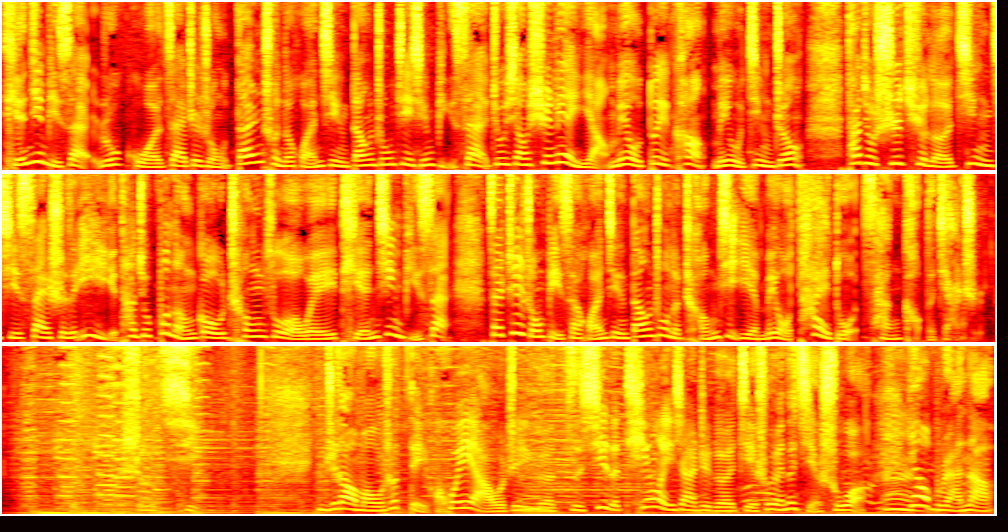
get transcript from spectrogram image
田径比赛如果在这种单纯的环境当中进行比赛，就像训练一样，没有对抗，没有竞争，它就失去了竞技赛事的意义，它就不能够称作为田径比赛。在这种比赛环境当中的成绩也没有太多参考的价值。生气。你知道吗？我说得亏啊，我这个仔细的听了一下这个解说员的解说，要不然呢，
